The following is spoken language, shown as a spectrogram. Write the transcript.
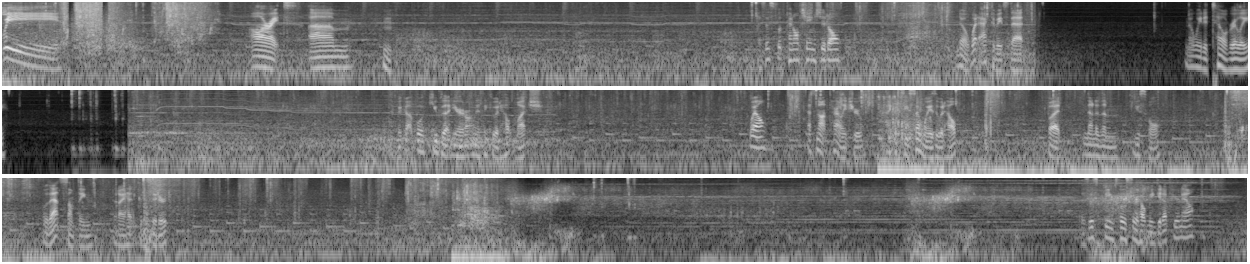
Whee! Alright, um... Hmm. Has this flip panel changed at all? No, what activates that? No way to tell, really. If I got both cubes out here, I don't really think it would help much. Well, that's not entirely true. I can see some ways it would help. But, none of them useful. Oh, that's something that I hadn't considered. Does this being closer help me get up here now?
